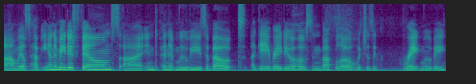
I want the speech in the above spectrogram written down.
Um, we also have animated films, uh, independent movies about a gay radio host in Buffalo, which is a great movie,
